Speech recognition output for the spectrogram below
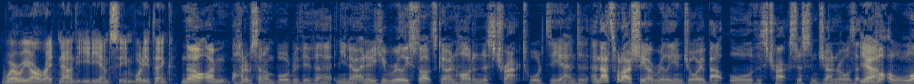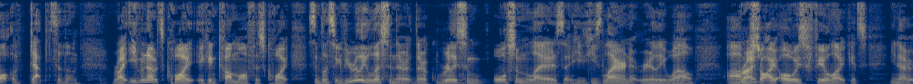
where we are right now in the EDM scene. What do you think? No, I'm 100 percent on board with you there. You know, and he really starts going hard on this track towards the end, and, and that's what actually I really enjoy about all of his tracks, just in general, is that yeah. they've got a lot of depth to them right? Even though it's quite, it can come off as quite simplistic. If you really listen, there there are really some awesome layers that he he's layering it really well. Um, right. So I always feel like it's, you know,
